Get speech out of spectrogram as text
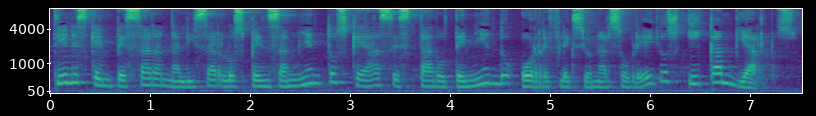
tienes que empezar a analizar los pensamientos que has estado teniendo o reflexionar sobre ellos y cambiarlos.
